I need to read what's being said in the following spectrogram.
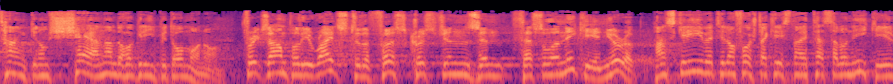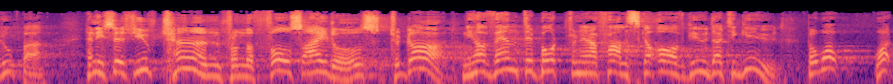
tanken om tjänande har gripit om honom. For example, he writes to the first Christians in Thessaloniki in Europe, Han skriver till de första kristna i Thessaloniki i Europa. And he says, You've turned from the false idols to God. Ni har vänt er bort från era falska avgudar till Gud. But what, what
